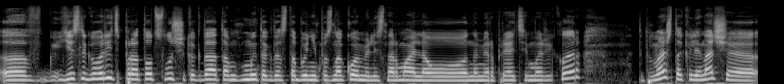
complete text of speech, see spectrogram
А, в- Если говорить про тот случай, когда там мы тогда с тобой не познакомились нормально о- на мероприятии Мэри Клэр, ты понимаешь, так или иначе,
